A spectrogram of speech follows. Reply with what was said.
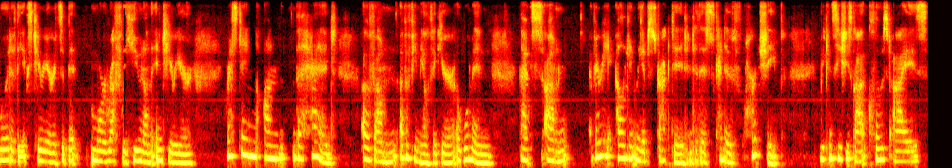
wood of the exterior. It's a bit more roughly hewn on the interior, resting on the head of, um, of a female figure, a woman that's um, very elegantly abstracted into this kind of heart shape. We can see she's got closed eyes,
